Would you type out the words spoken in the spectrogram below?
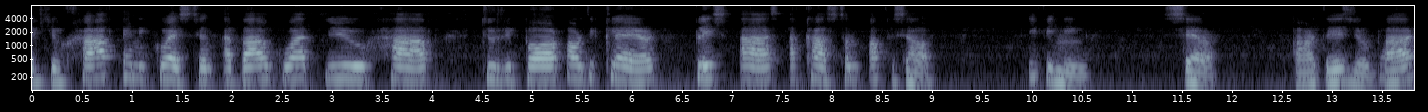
If you have any question about what you have to report or declare, please ask a custom officer. Evening, sir. Are these your bag?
